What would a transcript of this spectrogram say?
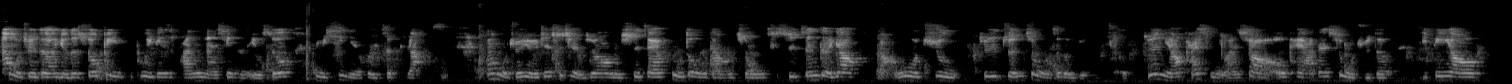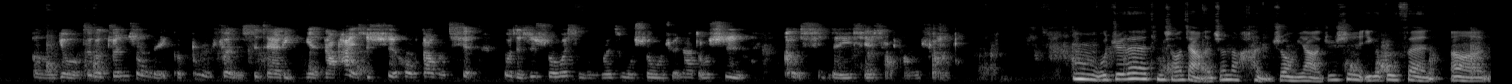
但我觉得有的时候并不一定是发生男性，可能有时候女性也会这个样子。但我觉得有一件事情很重要的是，在互动当中，其实真的要把握住，就是尊重这个原则。就是你要开什么玩笑，OK 啊，但是我觉得一定要，呃，有这个尊重的一个部分是在里面，哪怕也是事后道个歉，或者是说为什么你会这么说，我觉得那都是可行的一些小方法。嗯，我觉得霆嫂讲的真的很重要，就是一个部分，嗯、呃，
